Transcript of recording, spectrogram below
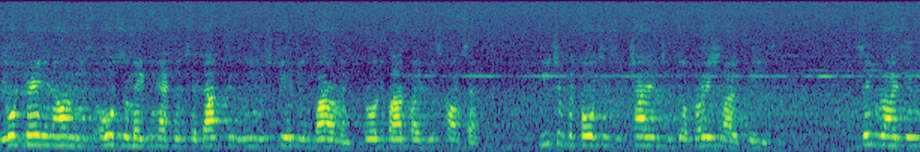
The Australian Army is also making efforts to adapt to the new security environment brought about by these concepts. Each of the forces is challenging to operationalize these. Synchronizing,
